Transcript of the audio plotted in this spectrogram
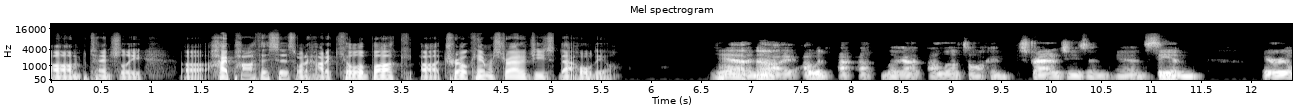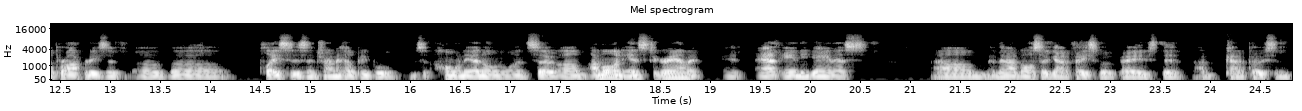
um, potentially uh, hypothesis on how to kill a buck, uh, trail camera strategies, that whole deal? Yeah, no, I, I would I, I, look. I, I love talking strategies and and seeing aerial properties of of uh, places and trying to help people hone in on one. So um, I'm on Instagram at, at Andy Ganas. Um, and then I've also got a Facebook page that I'm kind of posting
